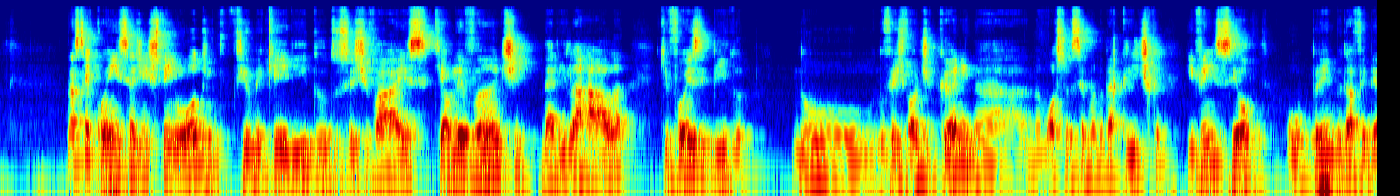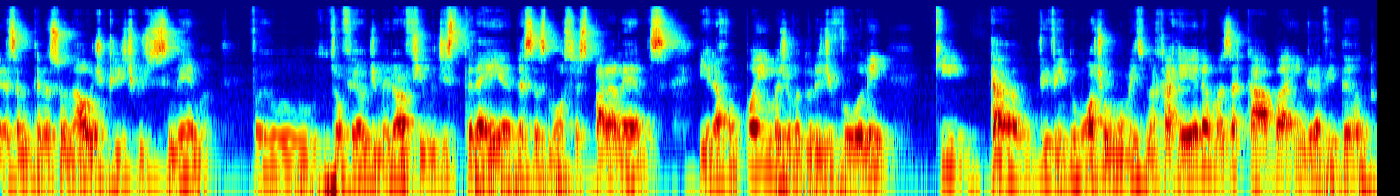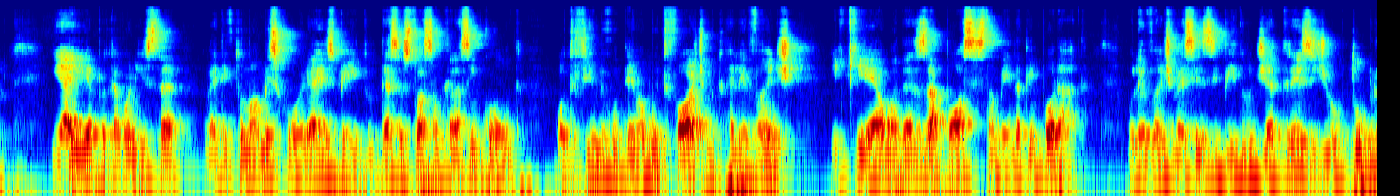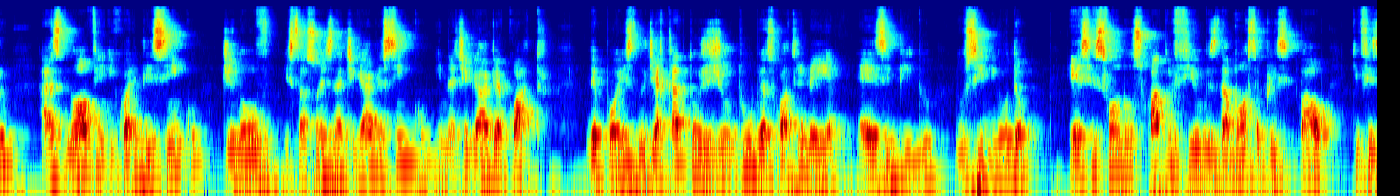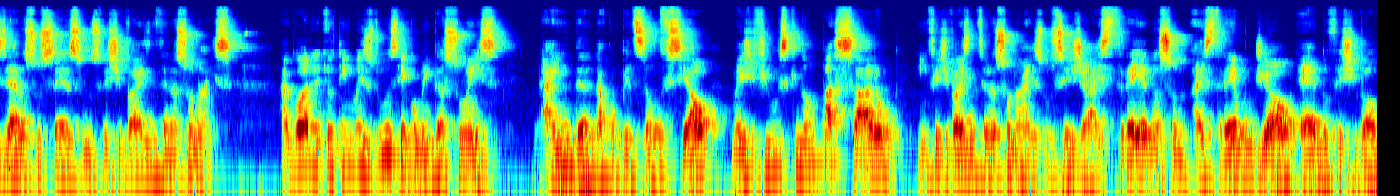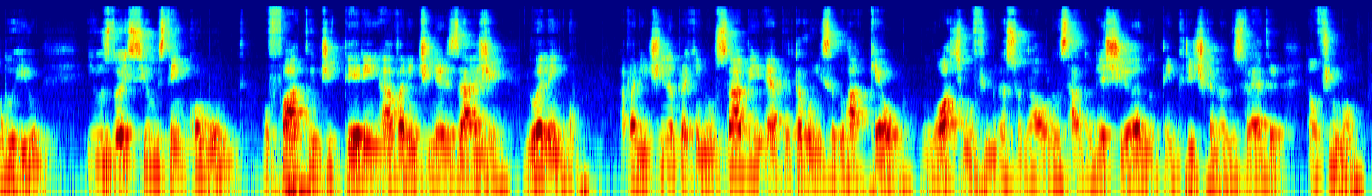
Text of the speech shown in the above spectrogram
Na sequência, a gente tem outro filme querido dos festivais, que é o Levante, da Lila Hala, que foi exibido no, no Festival de Cannes, na, na Mostra da Semana da Crítica, e venceu o prêmio da Federação Internacional de Críticos de Cinema. Foi o, o troféu de melhor filme de estreia dessas mostras paralelas. E ele acompanha uma jogadora de vôlei que está vivendo um ótimo momento na carreira, mas acaba engravidando. E aí a protagonista vai ter que tomar uma escolha a respeito dessa situação que ela se encontra. Outro filme com um tema muito forte, muito relevante e que é uma das apostas também da temporada. O Levante vai ser exibido no dia 13 de outubro, às 9h45, de novo, estações NetGavia 5 e NetGavia 4. Depois, no dia 14 de outubro, às 4h30, é exibido no Cine Odeon. Esses foram os quatro filmes da mostra principal que fizeram sucesso nos festivais internacionais. Agora, eu tenho mais duas recomendações, ainda na competição oficial, mas de filmes que não passaram em festivais internacionais, ou seja, a estreia, a estreia mundial é no Festival do Rio, e os dois filmes têm em comum o fato de terem a Valentina Erzage no elenco. A Valentina, para quem não sabe, é a protagonista do Raquel, um ótimo filme nacional lançado neste ano, tem crítica na newsletter, é um filmão.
